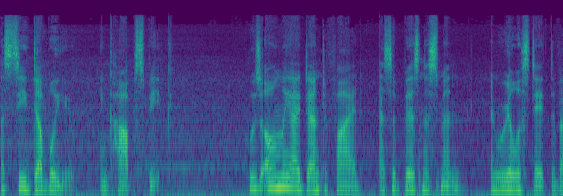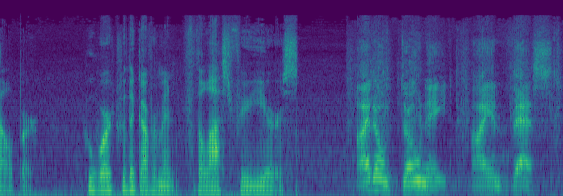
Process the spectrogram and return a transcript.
a CW in cop speak, who is only identified as a businessman and real estate developer who worked with the government for the last few years. I don't donate, I invest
